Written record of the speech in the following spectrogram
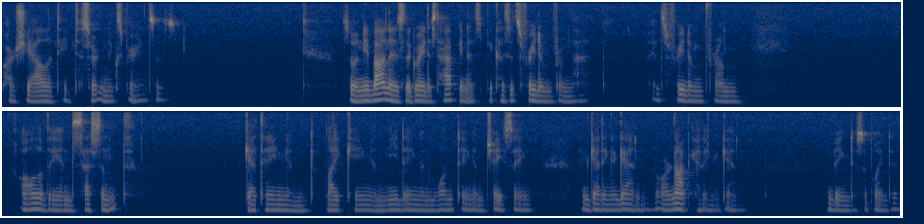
partiality to certain experiences. So Nibbana is the greatest happiness because it's freedom from that. It's freedom from all of the incessant getting and liking and needing and wanting and chasing and getting again, or not getting again, and being disappointed.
